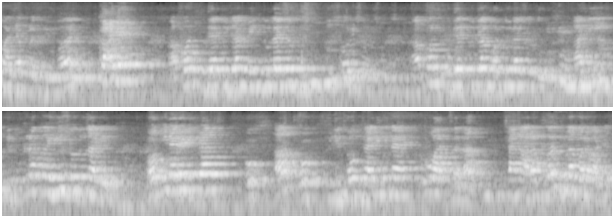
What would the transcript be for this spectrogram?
माझ्या प्रद्युमन काय? आपण उद्या तुझ्या मेंदूला शोधू सॉरी सॉरी सॉरी आपण उद्या तुझ्या मधूला शोधू आणि विक्रमही शोधू लागेल. हो की नाही रे विक्रम हो. हा? हो. तुझी झोप झाली की नाही. तू आज चला. छान आराम कर. तुला बरं वाटेल.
